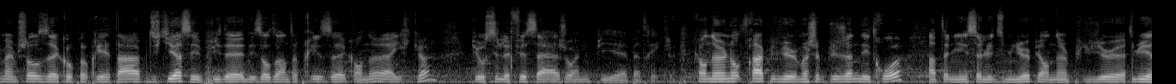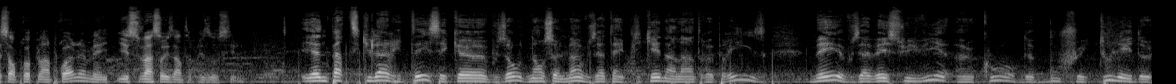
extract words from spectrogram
Même chose, euh, copropriétaire du kiosque et puis des autres entreprises euh, qu'on a agricoles. Puis aussi le fils à Joanne puis euh, Patrick. On a un autre frère plus vieux. Moi, je suis le plus jeune des trois. Anthony est celui du milieu, puis on a un plus vieux. Lui, a son propre emploi, mais il est souvent sur les entreprises aussi. Il y a une particularité, c'est que vous autres, non seulement vous êtes impliqués dans l'entreprise, mais vous avez suivi un cours de boucher, tous les deux.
